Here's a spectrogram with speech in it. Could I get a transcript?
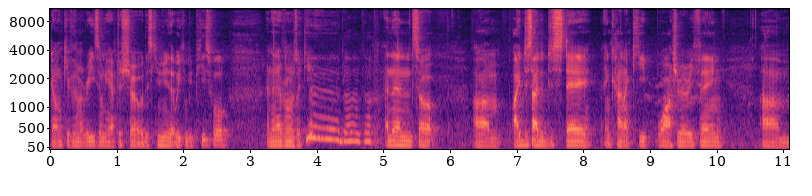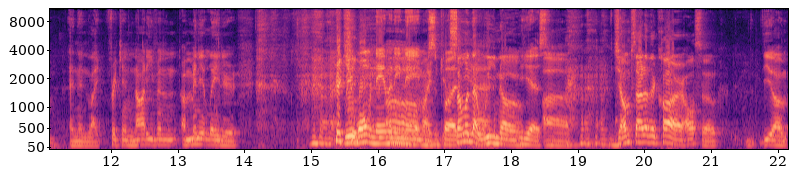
don't give them a reason. We have to show this community that we can be peaceful. And then everyone's like, yeah, blah blah blah. And then so um, I decided to stay and kind of keep watch of everything. Um, and then like freaking not even a minute later, We won't name any Oh names, but someone that we know, Yes. uh, jumps out of the car. Also, the um,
